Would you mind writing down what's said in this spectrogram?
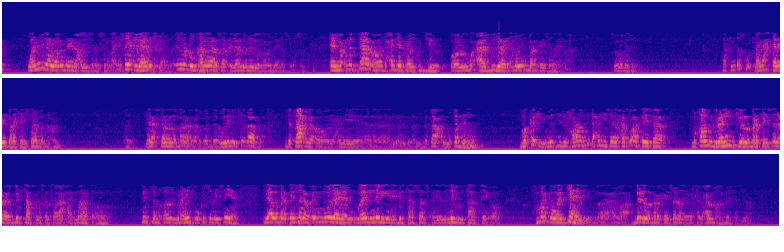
Waa nabigaa looga dayna alayhi salatu salam waa isaga cibaado iska in la dhunkadadaasa cibaadao nabiga looga dayna sal slam ee macno gaar aho hadda xajarkan ku jiro oo lagu caabudaayo ama lagu barakaysanayo. Ah laakiin dadku dhagax kale ay barakaystaanba nacan dhagax kaleo la bara weliba iska dhaaf biqaacda oo yani biqaac almuqadasa maka iyo masjid ulxaraamka dhexdiisa waxaad ku arkaysaa maqaamu ibraahimkii oo la barakaysanayo birtaas la salsalaaxayo maarta oo birta maqaamu ibraahimka uu ka samaysan yahay. Yaa la barakaysanaya waxay u moodayaan waagi nebiga inay birtaas saas ahayd oo nebigu taabtay oo marka waa jahli bir la barakaysanayo waxba ma aha birtaas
